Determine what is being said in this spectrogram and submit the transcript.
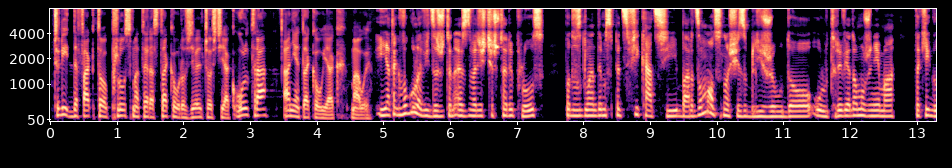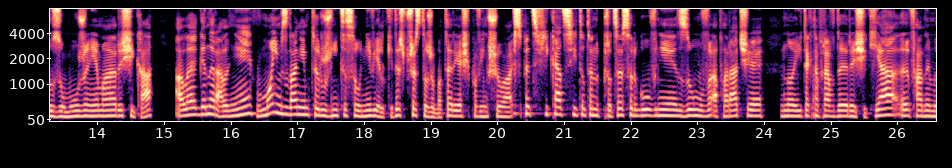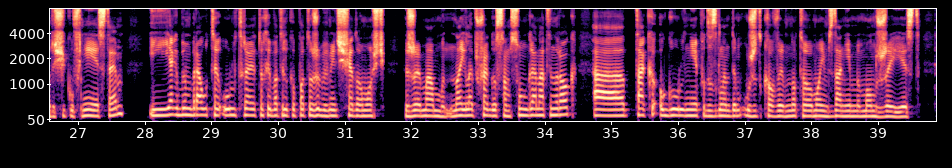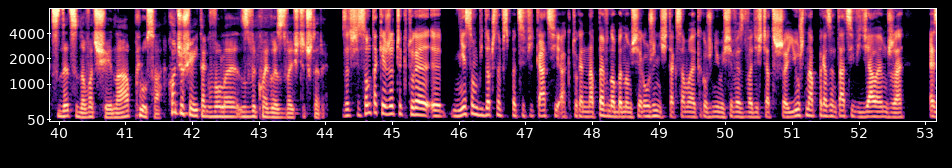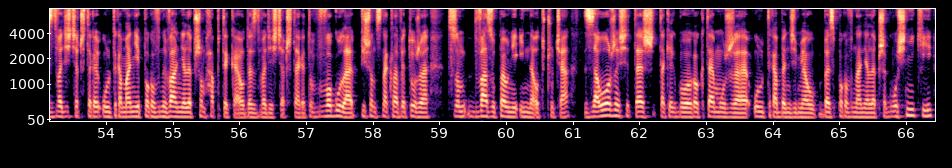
czyli de facto plus ma teraz taką rozdzielczość jak Ultra, a nie taką jak mały. I ja tak w ogóle widzę, że ten S24 Plus pod względem specyfikacji bardzo mocno się zbliżył do Ultry. Wiadomo, że nie ma takiego zoomu, że nie ma rysika, ale generalnie moim zdaniem te różnice są niewielkie. Też przez to, że bateria się powiększyła. W specyfikacji to ten procesor głównie, zoom w aparacie, no i tak naprawdę rysik. Ja e, fanem rysików nie jestem i jakbym brał te Ultra, to chyba tylko po to, żeby mieć świadomość, że mam najlepszego Samsunga na ten rok, a tak ogólnie pod względem użytkowym, no to moim zdaniem mądrzej jest zdecydować się na plusa. Chociaż ja i tak wolę zwykłego S24. Znaczy, są takie rzeczy, które y, nie są widoczne w specyfikacji, a które na pewno będą się różnić, tak samo jak różniły się w S23. Już na prezentacji widziałem, że S24 Ultra ma nieporównywalnie lepszą haptykę od S24. To w ogóle, pisząc na klawiaturze, to są dwa zupełnie inne odczucia. Założę się też, tak jak było rok temu, że Ultra będzie miał bez porównania lepsze głośniki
